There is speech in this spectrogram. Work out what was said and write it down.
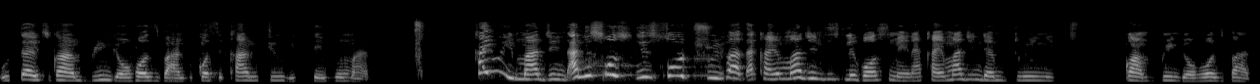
will tell you to go and bring your husband because he can't deal with a woman. Can you imagine? And it's so it's so true. Fact, I can imagine these Lagos men. I can imagine them doing it. Go and bring your husband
